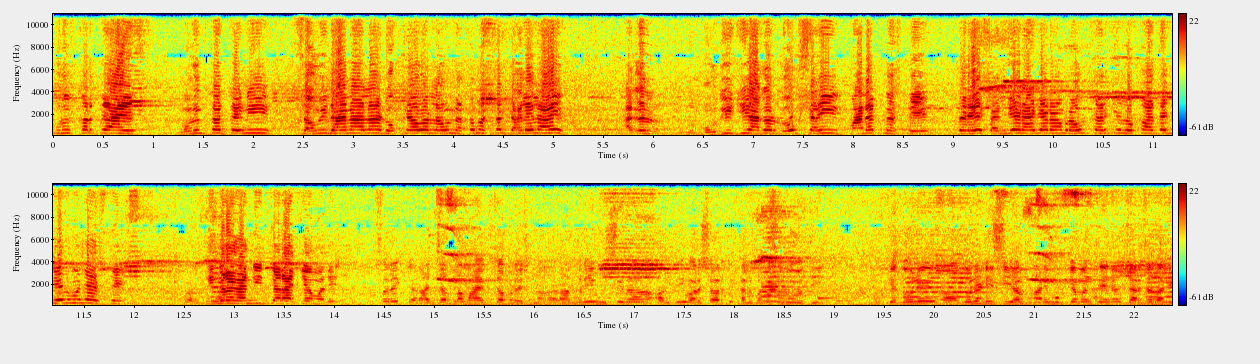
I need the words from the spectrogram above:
पुरुषकर्ते आहेत. म्हणून तर त्यांनी संविधानाला डोक्यावर लावून नतमस्तक झालेलं आहे. अगर मोदीजी अगर लोकशाही मानत नसते तर हे संजय राजाराम राऊत सारखे लोक आता जेलमध्ये असते. इंदिरा गांधींच्या राज्यामध्ये. सर एक राज्यातला महायुतीचा प्रश्न. रात्री उशिरा अगदी वर्षावरती कल्पना सुरू होती. मुख्य दोन्ही दोन्ही डी सी एम आणि मुख्यमंत्र्यांच्या चर्चा झाली.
